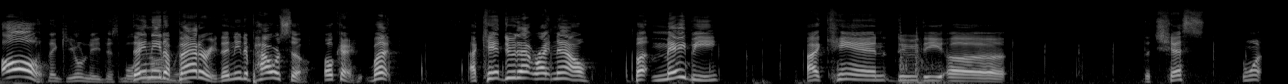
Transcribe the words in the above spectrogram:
Oh, I think you'll need this more they need a battery. They need a power cell. Okay, but I can't do that right now. But maybe I can do the uh the chest one.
